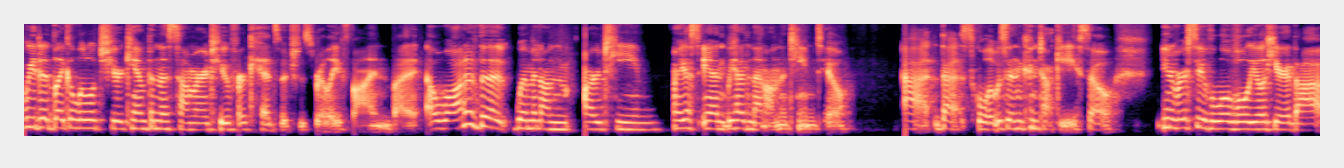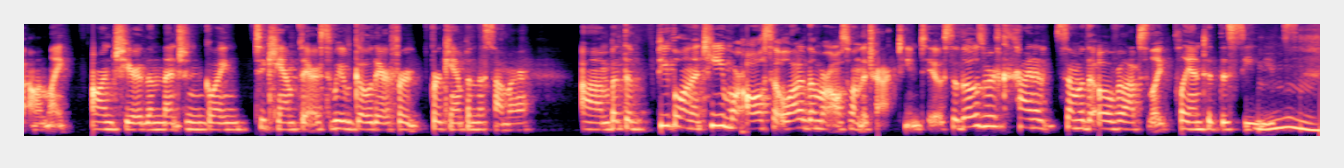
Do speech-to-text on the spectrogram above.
we did like a little cheer camp in the summer too for kids, which was really fun. But a lot of the women on our team, I guess, and we had men on the team too at that school. It was in Kentucky, so University of Louisville. You'll hear that on like on cheer them mention going to camp there. So we would go there for for camp in the summer. Um, but the people on the team were also a lot of them were also on the track team too. So those were kind of some of the overlaps that, like planted the seeds. Mm.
